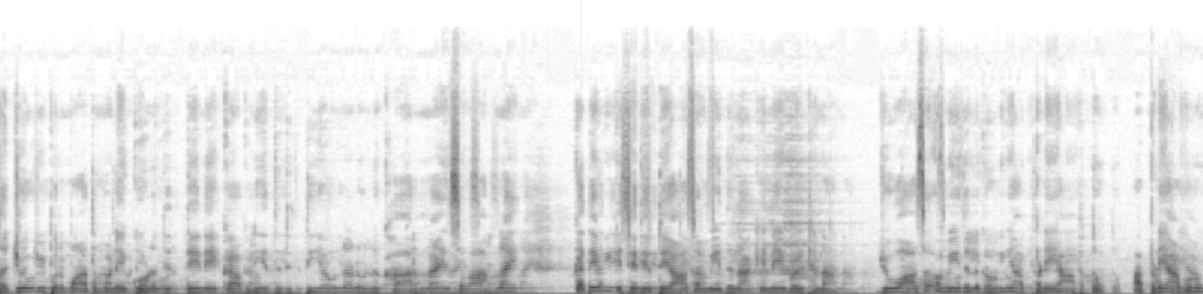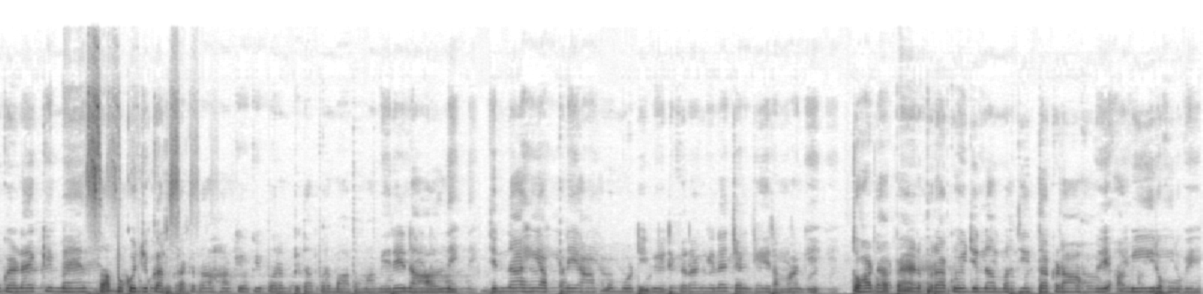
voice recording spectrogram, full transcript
ਤਾਂ ਜੋ ਵੀ ਪਰਮਾਤਮਾ ਨੇ ਗੁਣ ਦਿੱਤੇ ਨੇ, ਕਾਬਲੀਅਤ ਦਿੱਤੀ ਆ, ਉਹਨਾਂ ਨੂੰ ਨਿਖਾਰਨਾ ਹੈ ਸਵਾਰਨਾ ਹੈ ਕਦੇ ਵੀ ਕਿਸੇ ਦੇ ਉੱਤੇ ਆਸ ਉਮੀਦ ਲਾ ਕੇ ਨਹੀਂ ਬੈਠਣਾ। ਜੋ ਆਸ ਉਮੀਦ ਲਗਾਉਣੀ ਆ ਆਪਣੇ ਆਪ ਤੋਂ। ਆਪਣੇ ਆਪ ਨੂੰ ਕਹਿਣਾ ਹੈ ਕਿ ਮੈਂ ਸਭ ਕੁਝ ਕਰ ਸਕਦਾ ਹਾਂ, ਕਿਉਂਕਿ ਪਰਮ ਪਿਤਾ ਪਰਮਾਤਮਾ ਮੇਰੇ ਨਾਲ ਨੇ। ਜਿੰਨਾ ਹੀ ਆਪਣੇ ਆਪ ਨੂੰ ਮੋਟੀਵੇਟ ਕਰਾਂਗੇ ਨਾ, ਚੰਗੇ ਰਵਾਂਗੇ। ਤੁਹਾਡਾ ਭੈਣ ਭਰਾ ਕੋਈ ਜਿੰਨਾ ਮਰਜ਼ੀ ਤਕੜਾ ਹੋਵੇ, ਅਮੀਰ ਹੋਵੇ,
